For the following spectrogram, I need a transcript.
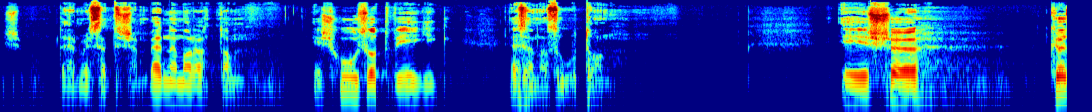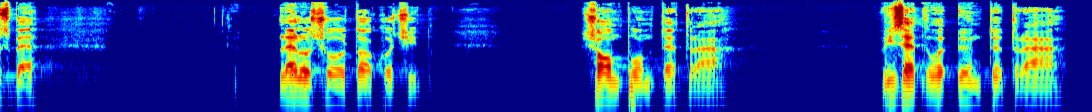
és természetesen benne maradtam, és húzott végig ezen az úton. És közben lelocsolta a kocsit, sampont tett rá, vizet öntött rá,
